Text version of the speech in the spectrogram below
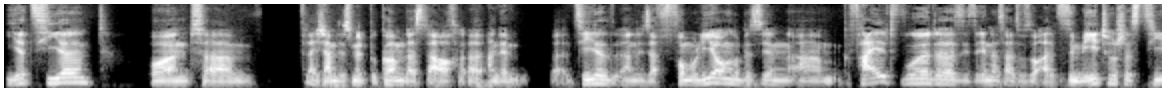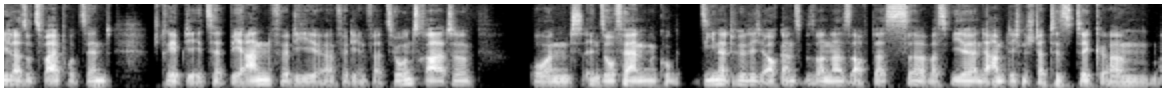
ihr Ziel. Und ähm, vielleicht haben Sie es mitbekommen, dass da auch äh, an dem äh, Ziel, an dieser Formulierung so ein bisschen ähm, gefeilt wurde. Sie sehen das also so als symmetrisches Ziel, also zwei Prozent strebt die EZB an für die, äh, für die Inflationsrate. Und insofern guckt sie natürlich auch ganz besonders auf das, äh, was wir in der amtlichen Statistik ähm,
